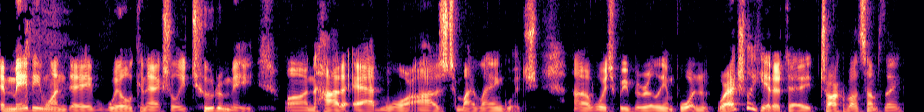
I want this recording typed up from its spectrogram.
and maybe one day Will can actually tutor me on how to add more R's to my language, uh, which would be really important. We're actually here today to talk about something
